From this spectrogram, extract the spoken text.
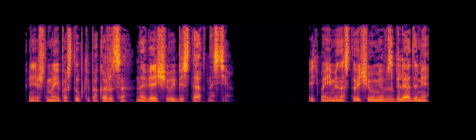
конечно, мои поступки покажутся навязчивой бестактностью. Ведь моими настойчивыми взглядами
